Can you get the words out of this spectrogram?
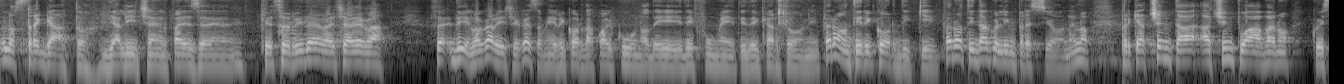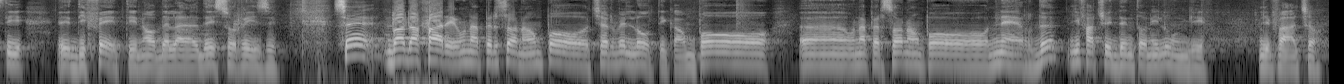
lo stregato di Alice nel paese che sorrideva e aveva lo guardi questo mi ricorda qualcuno dei, dei, fumetti, dei cartoni, però non ti ricordi chi, però ti dà quell'impressione, no? perché accenta, accentuavano questi eh, difetti no? Del, dei sorrisi. Se vado a fare una persona un po' cervellottica, un po', eh, una persona un po' nerd, gli faccio i dentoni lunghi, gli faccio.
